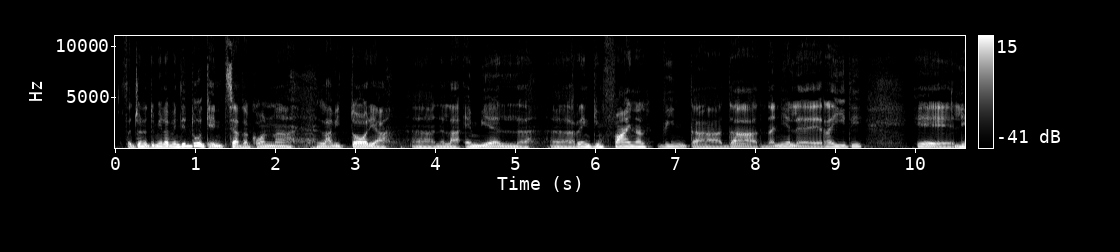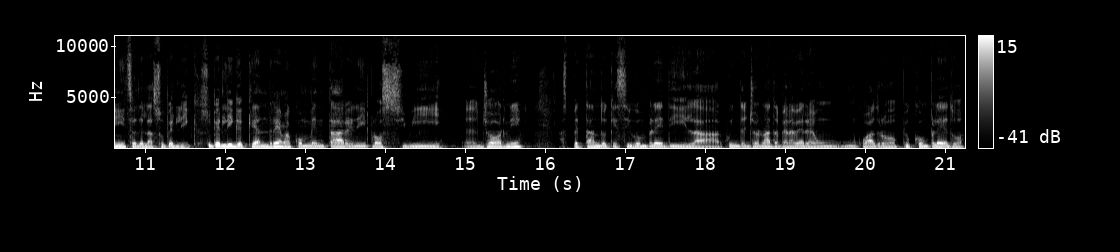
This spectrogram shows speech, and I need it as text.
Stagione 2022 che è iniziata con la vittoria eh, nella NBL eh, Ranking Final vinta da Daniele Raiti e l'inizio della Super League. Super League che andremo a commentare nei prossimi eh, giorni, aspettando che si completi la quinta giornata per avere un, un quadro più completo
